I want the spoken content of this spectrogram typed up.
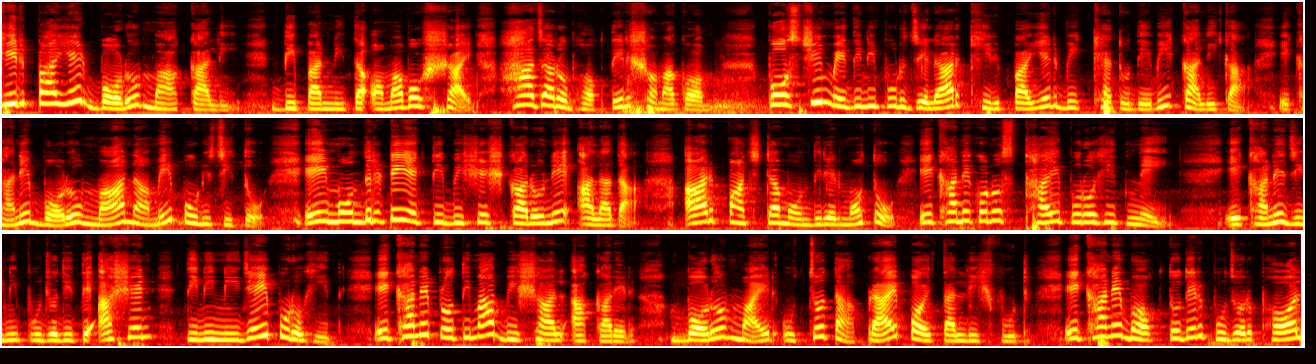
ক্ষীরপাইয়ের বড় মা কালী, দীপান্বিতা অমাবস্যায় হাজারো ভক্তের সমাগম। পশ্চিম মেদিনীপুর জেলার ক্ষীরপাইয়ের বিখ্যাত দেবী কালিকা, এখানে বড় মা নামে পরিচিত। এই মন্দিরটি একটি বিশেষ কারণে আলাদা। আর পাঁচটা মন্দিরের মতো এখানে কোনো স্থায়ী পুরোহিত নেই। এখানে যিনি পুজো দিতে আসেন, তিনি নিজেই পুরোহিত। এখানে প্রতিমা বিশাল আকারের, বড় মায়ের উচ্চতা প্রায় পঁয়তাল্লিশ ফুট। এখানে ভক্তদের পুজোর ফল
